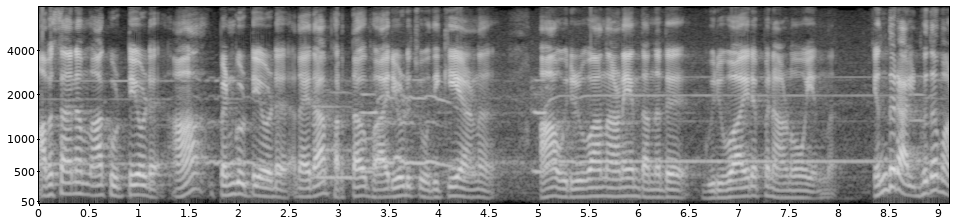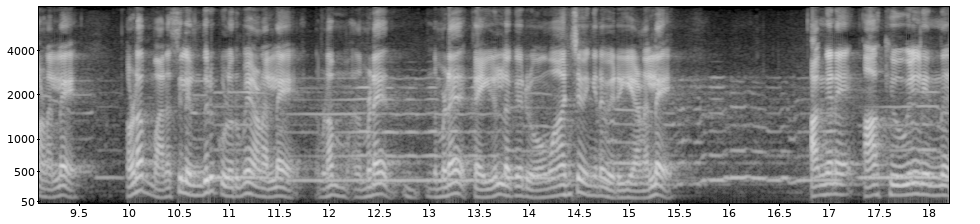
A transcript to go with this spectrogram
അവസാനം ആ കുട്ടിയോട് ആ പെൺകുട്ടിയോട് അതായത് ആ ഭർത്താവ് ഭാര്യയോട് ചോദിക്കുകയാണ് ആ ഒരു രൂപ നാണയം തന്നത് ഗുരുവായൂരപ്പനാണോ എന്ന്? എന്തൊരു അത്ഭുതമാണല്ലേ നമ്മുടെ മനസ്സിൽ എന്തൊരു കുളിർമയാണല്ലേ? നമ്മുടെ നമ്മുടെ നമ്മുടെ കൈകളിലൊക്കെ രോമാഞ്ചം ഇങ്ങനെ വരികയാണല്ലേ? അങ്ങനെ ആ ക്യൂവിൽ നിന്ന്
